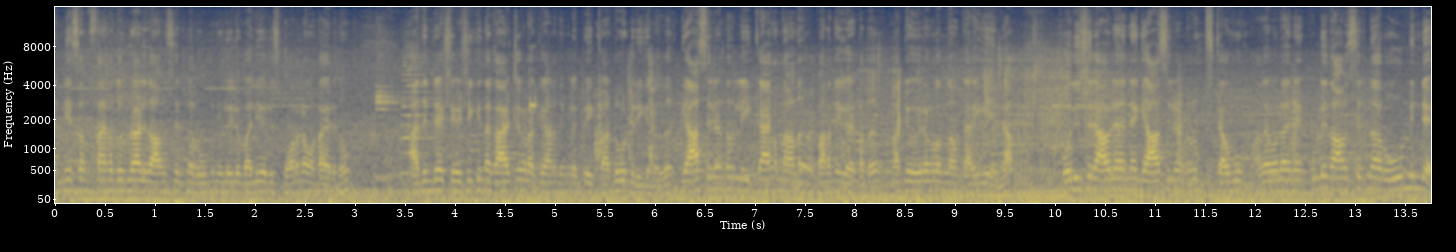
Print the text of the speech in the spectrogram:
അന്യസംസ്ഥാന തൊഴിലാളി താമസിച്ചിരുന്ന റൂമിനുള്ളിൽ വലിയൊരു സ്ഫോടനം ഉണ്ടായിരുന്നു അതിന്റെ ശേഷിക്കുന്ന കാഴ്ചകളൊക്കെയാണ് നിങ്ങളിപ്പോൾ ഈ കണ്ടുകൊണ്ടിരിക്കുന്നത്. ഗ്യാസ് സിലിണ്ടർ ലീക്കാണെന്നാണ് പറഞ്ഞു കേട്ടത്. മറ്റു വിവരങ്ങളൊന്നും നമുക്ക് അറിയുകയില്ല പോലീസ് രാവിലെ തന്നെ ഗ്യാസ് സിലിണ്ടറും സ്റ്റവും അതേപോലെ തന്നെ പുള്ളി താമസിച്ചിരുന്ന റൂമിന്റെ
